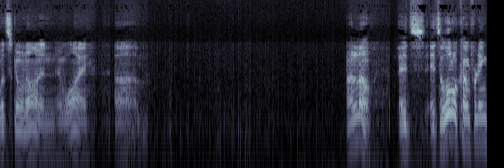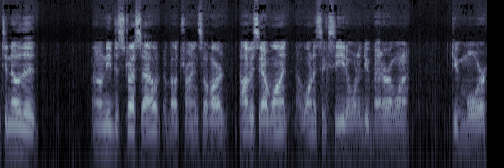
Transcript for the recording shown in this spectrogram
What's going on and, and why. Um, I don't know. It's it's a little comforting to know that I don't need to stress out about trying so hard. Obviously, I want I want to succeed. I want to do better. I want to do more,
